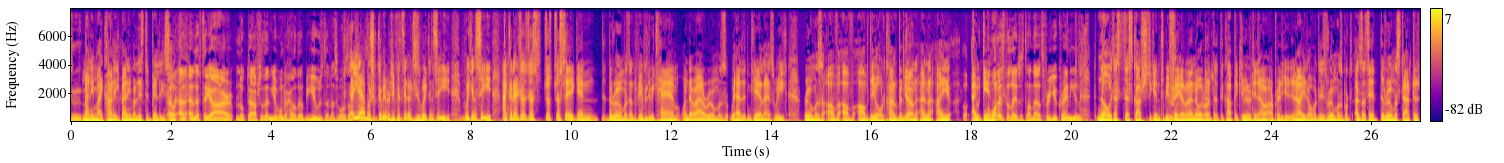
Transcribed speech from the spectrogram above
many iconic, many listed buildings. So and, and, and if they are looked after, then you wonder how they'll be used. Then I suppose. uh, yeah, but community facilities we can see, we can see. And can I just just just, just say again the, rumours and the people to be calm when there are rumours. We had it in Kale last week, rumours of, of, of the old convent, Yeah. and, and I, I again. What is the latest on that? It's for Ukrainian. No, that's that's Scottish again. To be fair, and I know that, that the Coptic community now are pretty united over these rumours. But as I said, the rumours started.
